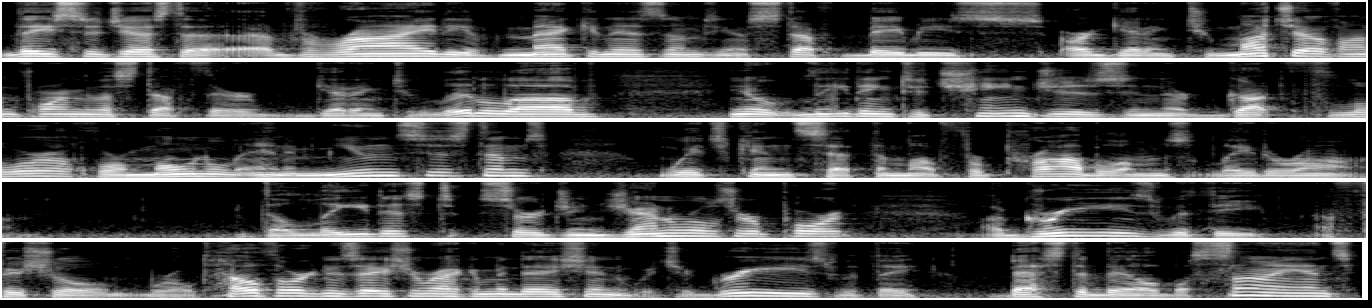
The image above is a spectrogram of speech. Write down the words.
They suggest a, a, variety of mechanisms, you know, stuff babies are getting too much of on formula, stuff they're getting too little of, you know, leading to changes in their gut flora, hormonal and immune systems, which can set them up for problems later on. The latest Surgeon General's report agrees with the official World Health Organization recommendation, which agrees with the best available science,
